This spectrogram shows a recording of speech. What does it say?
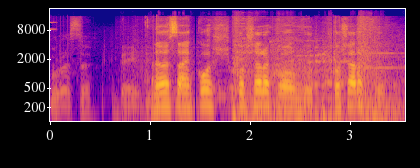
Burası B değil. Ne sen koş, koşarak ol vur, koşarak vur.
